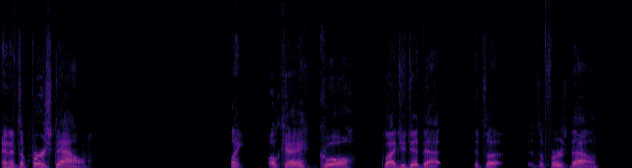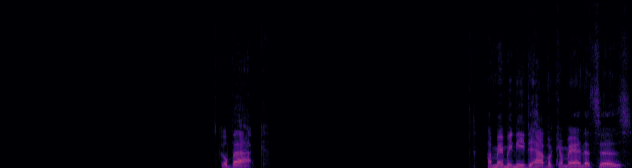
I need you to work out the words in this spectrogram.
And it's a first down. Like, okay, cool. Glad you did that. It's a it's a first down. Let's go back. I maybe need to have a command that says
